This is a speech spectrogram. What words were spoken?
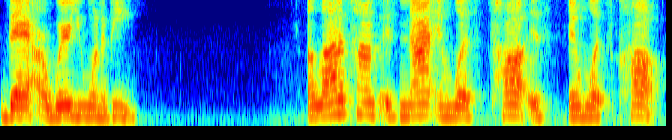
that are where you want to be a lot of times it's not in what's taught, it's in what's caught.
